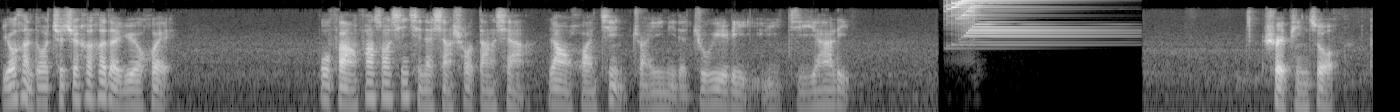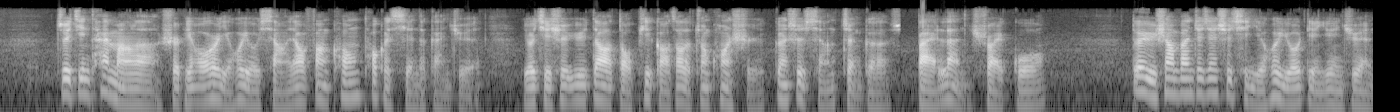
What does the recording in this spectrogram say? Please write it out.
有很多吃吃喝喝的约会，不妨放松心情的享受当下，让环境转移你的注意力以及压力。水瓶座，最近太忙了，水瓶偶尔也会有想要放空、偷个闲的感觉。尤其是遇到抖屁搞糟的状况时，更是想整个摆烂甩锅。对于上班这件事情也会有点厌倦，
